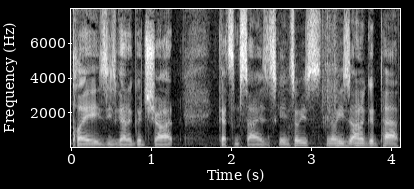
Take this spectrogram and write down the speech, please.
plays. He's got a good shot, got some size and skating. So he's you know he's on a good path.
